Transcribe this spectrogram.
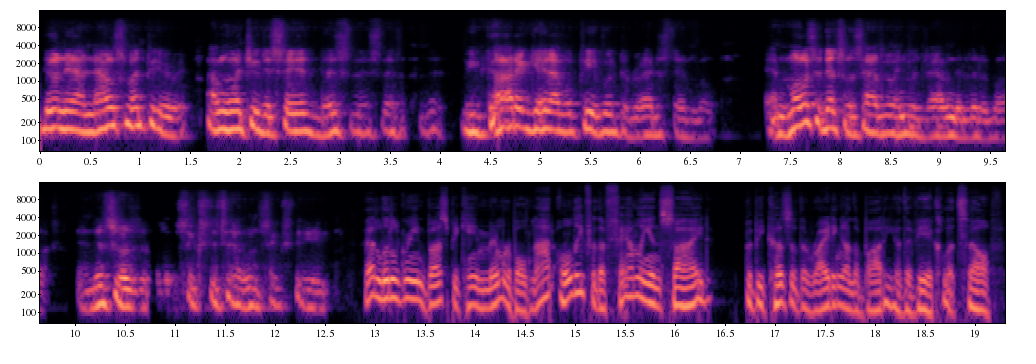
during the announcement period. I want you to say this, this, this. this. We got to get our people to register and vote. And most of this was happening when he were driving the little bus. And this was 67, 68. That little green bus became memorable not only for the family inside, but because of the writing on the body of the vehicle itself.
